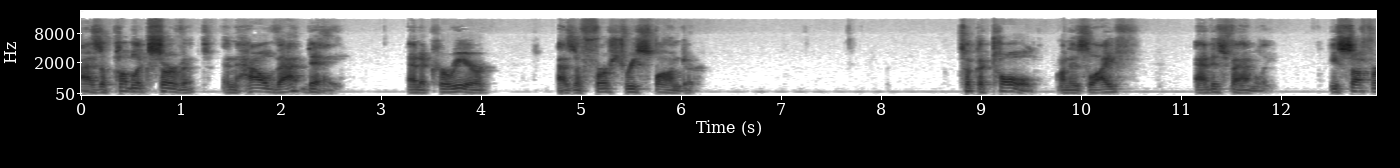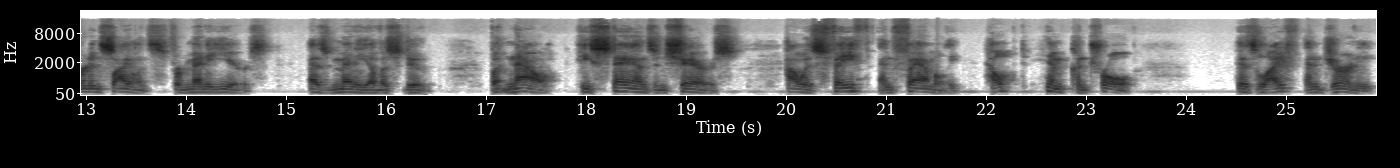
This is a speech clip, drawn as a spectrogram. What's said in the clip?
as a public servant and how that day and a career as a first responder took a toll on his life and his family. He suffered in silence for many years, as many of us do. But now he stands and shares how his faith and family helped him control his life and journey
